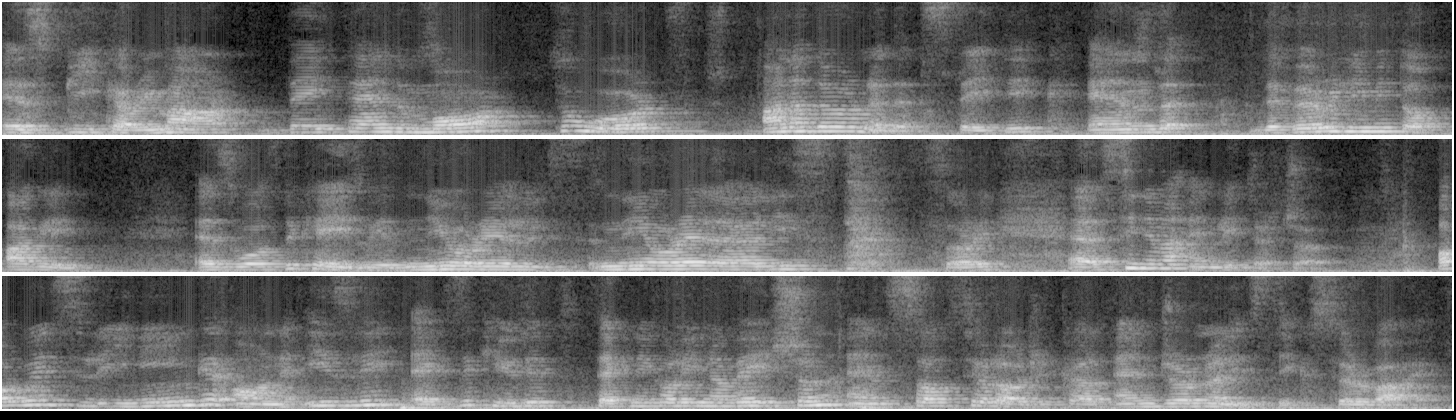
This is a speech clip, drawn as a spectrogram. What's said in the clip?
As Pica remarked, they tend more towards unadorned aesthetic and the very limit of ugly as was the case with neorealist, neorealist sorry, uh, cinema and literature, always leaning on easily executed technical innovation and sociological and journalistic survival.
